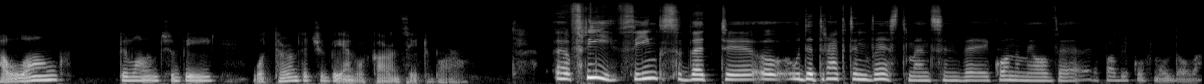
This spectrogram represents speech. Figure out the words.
how long the loan should be, what terms it should be, and what currency to borrow. Uh, three things that uh, would attract investments in the economy of the Republic of Moldova.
